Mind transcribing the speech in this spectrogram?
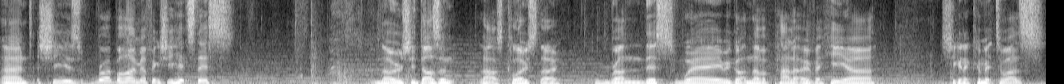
And she is right behind me, I think she hits this. No, she doesn't. That was close, though. Run this way. we got another pallet over here. Is she going to commit to us?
